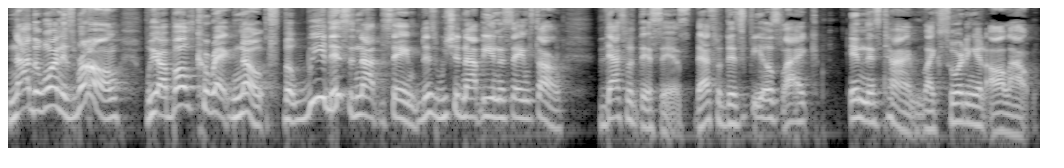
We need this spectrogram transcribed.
Neither one is wrong. We are both correct notes, but we this is not the same. This we should not be in the same song. That's what this is. That's what this feels like in this time, like sorting it all out.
